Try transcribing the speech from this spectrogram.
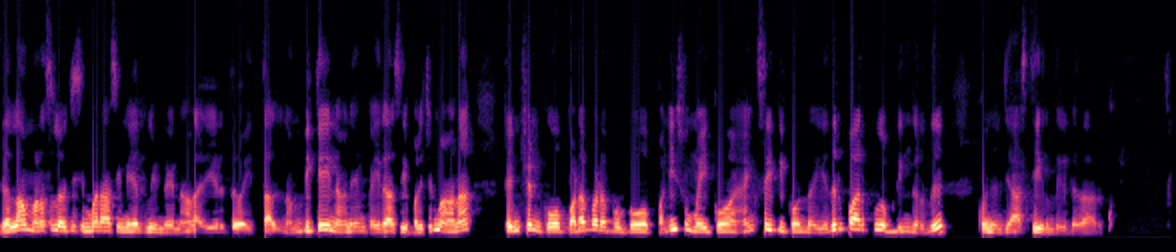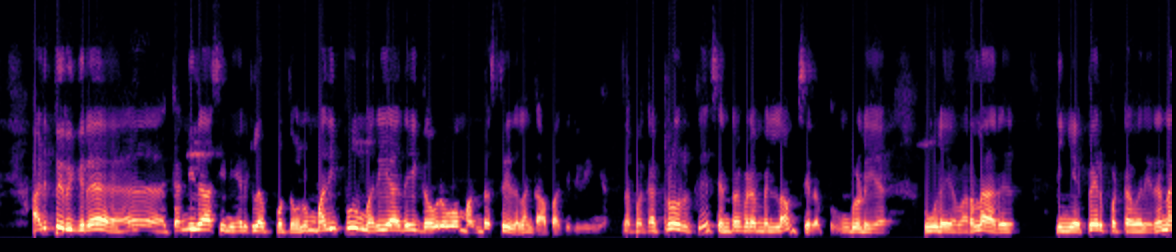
இதெல்லாம் மனசுல வச்சு சிம்மராசி நேர்கள் இன்றைய நாள் அதை எடுத்து வைத்தால் நம்பிக்கை நாணயம் கைராசி பழிச்சிடும். ஆனா டென்ஷனுக்கோ படபடப்புக்கோ பனி சுமைக்கோ ஆங்ஸைட்டிக்கோ அந்த எதிர்பார்ப்பு அப்படிங்கிறது கொஞ்சம் ஜாஸ்தி இருந்துகிட்டு தான் இருக்கும். அடுத்து இருக்கிற கன்னிராசி நேர்களை பொறுத்தவரை மதிப்பு மரியாதை கௌரவம் அந்தஸ்து இதெல்லாம் காப்பாத்திடுவீங்க. அப்ப கற்றோருக்கு சென்ற விடமெல்லாம் சிறப்பு. உங்களுடைய உங்களுடைய வரலாறு நீங்க எப்பேற்பட்டவர் என்னென்ன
